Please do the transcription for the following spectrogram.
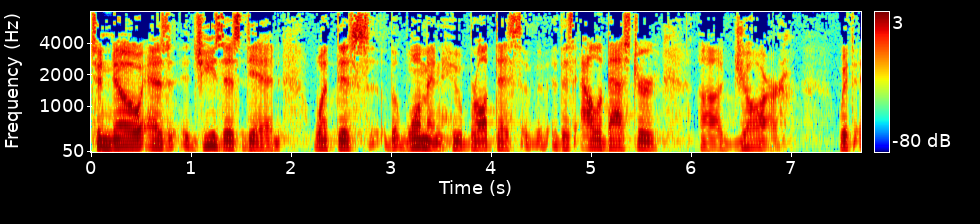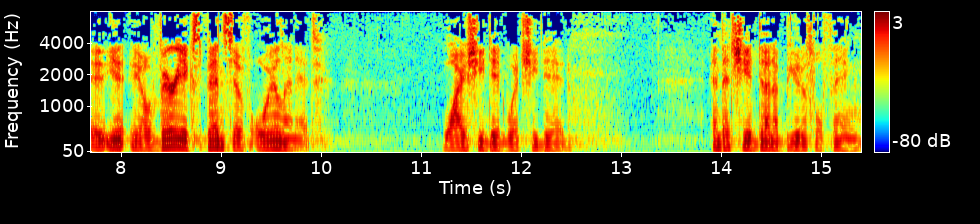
To know, as Jesus did, what this woman who brought this, this alabaster uh, jar with uh, you know, very expensive oil in it, why she did what she did. And that she had done a beautiful thing.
